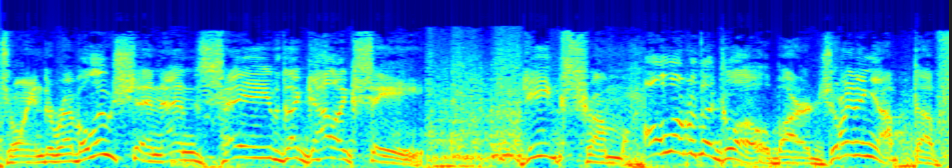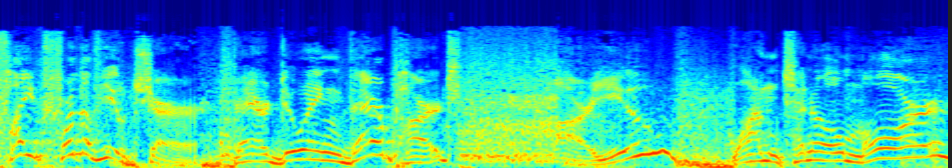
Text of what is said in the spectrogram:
Join the revolution and save the galaxy. Geeks from all over the globe are joining up to fight for the future. They're doing their part. Are you? Want to know more?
